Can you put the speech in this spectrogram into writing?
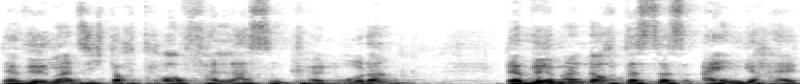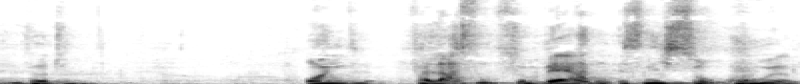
da will man sich doch drauf verlassen können, oder? Da will man doch, dass das eingehalten wird. Und verlassen zu werden ist nicht so cool.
